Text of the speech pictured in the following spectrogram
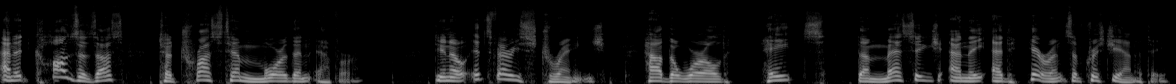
and it causes us to trust Him more than ever. Do you know, it's very strange how the world hates the message and the adherents of Christianity.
